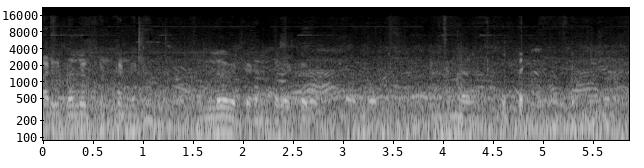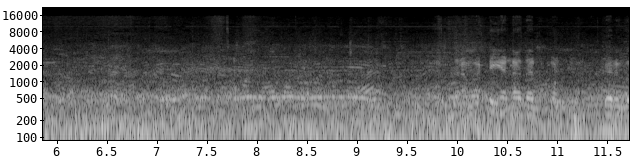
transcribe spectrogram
వాడికి తొలగించుకుంటుండే ఇందులో పెట్టాడు అంత పెట్టాడు. దాన్ని బట్టి ఎండ తట్టుకుంటుంది పెరుగు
